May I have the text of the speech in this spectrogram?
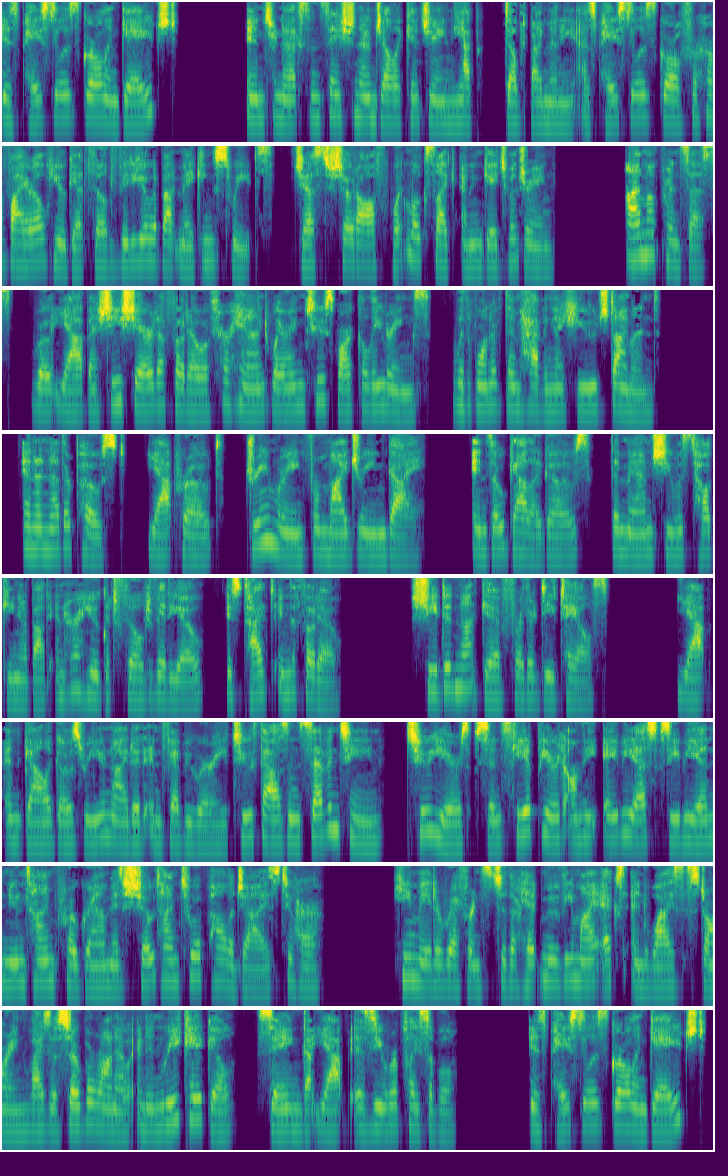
Is Pastillas girl engaged? Internet sensation Angelica Jane Yap, dubbed by many as Pastillas girl for her viral Hugot-filled video about making sweets, just showed off what looks like an engagement ring. I'm a princess, wrote Yap as she shared a photo of her hand wearing two sparkly rings, with one of them having a huge diamond. In another post, Yap wrote, Dream ring from my dream guy. Enzo Gallegos, the man she was talking about in her Hugot filled video, is typed in the photo. She did not give further details. Yap and Gallegos reunited in February 2017, two years since he appeared on the ABS CBN noontime program It's Showtime to apologize to her. He made a reference to the hit movie My Ex and Whys starring Liza Soberano and Enrique Gil, saying that Yap is irreplaceable. Is Pastillas girl engaged?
